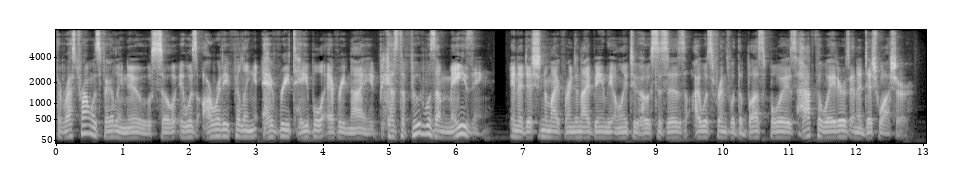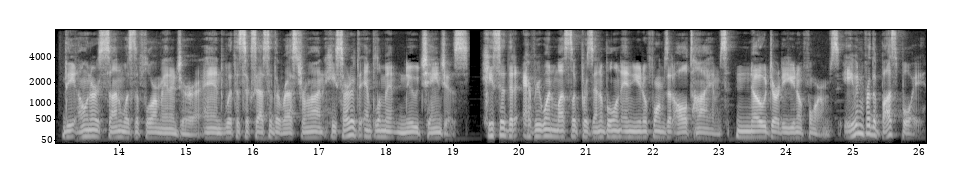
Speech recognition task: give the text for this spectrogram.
The restaurant was fairly new, so it was already filling every table every night because the food was amazing. In addition to my friend and I being the only two hostesses, I was friends with the bus boys, half the waiters, and a dishwasher. The owner's son was the floor manager, and with the success of the restaurant, he started to implement new changes. He said that everyone must look presentable and in uniforms at all times, no dirty uniforms, even for the busboy.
